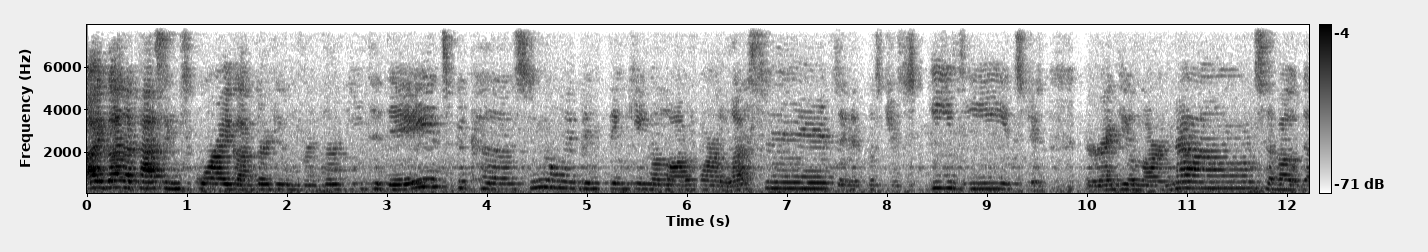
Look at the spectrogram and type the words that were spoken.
I got a passing score. I got 30 for 30 today. It's because you know I've been thinking a lot of our lessons, and it was just easy. It's just irregular nouns about the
